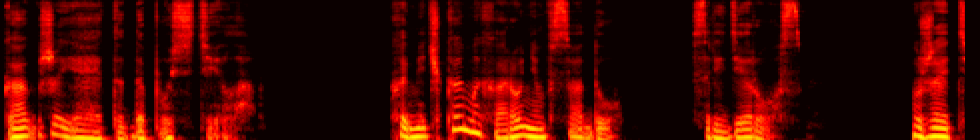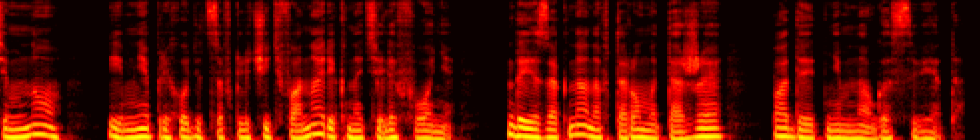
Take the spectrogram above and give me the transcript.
Как же я это допустила? Хомячка мы хороним в саду, среди роз. Уже темно, и мне приходится включить фонарик на телефоне, да из окна на втором этаже падает немного света.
